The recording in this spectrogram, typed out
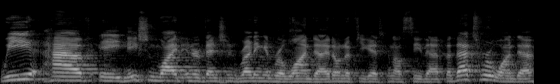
We have a nationwide intervention running in Rwanda. I don't know if you guys can all see that, but that's Rwanda.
